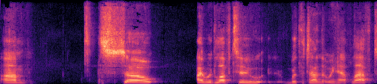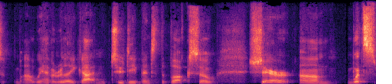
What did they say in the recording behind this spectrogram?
Um, so I would love to, with the time that we have left, uh, we haven't really gotten too deep into the book. So share um, what's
